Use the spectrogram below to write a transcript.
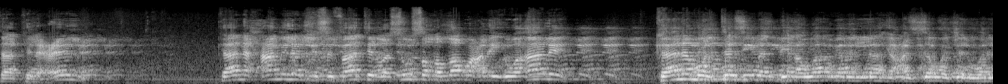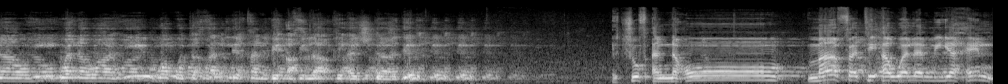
ذاك العلم كان حاملا لصفات الرسول صلى الله عليه وآله كان ملتزما بأوامر الله عز وجل ونواهيه ومتخلقا بأخلاق أجداده. تشوف أنه ما فتئ ولم يحن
